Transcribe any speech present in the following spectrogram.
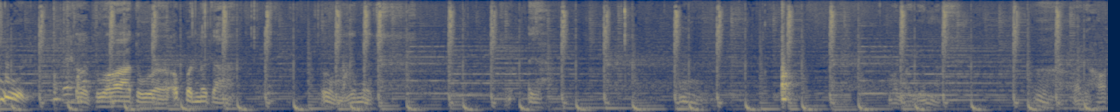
Ooh. Very Uh, hot. too hard to uh, open it. Uh. Oh my goodness. Yeah. Mm. Oh my goodness. Uh, very hot.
